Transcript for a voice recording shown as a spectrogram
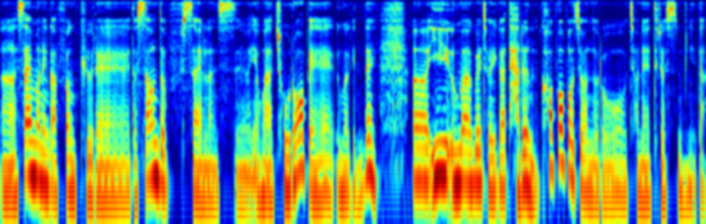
아, 사이먼 앤 가펑클의 The Sound of Silence 영화 졸업의 음악인데 어, 이 음악을 저희가 다른 커버 버전으로 전해드렸습니다.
